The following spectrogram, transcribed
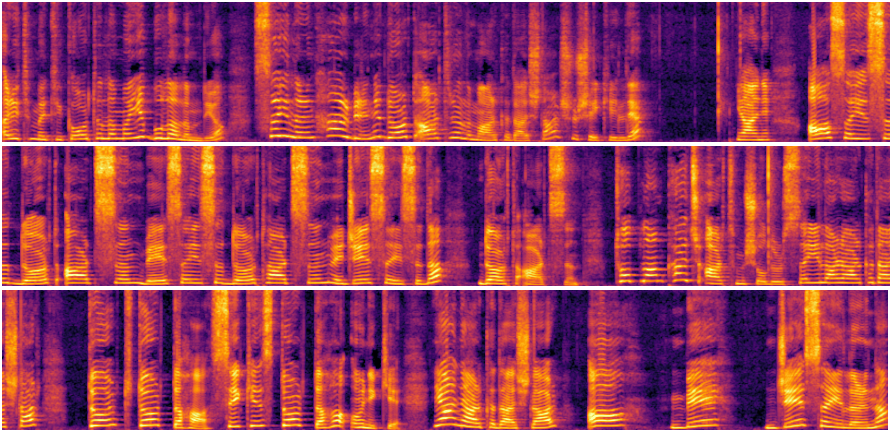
aritmetik ortalamayı bulalım diyor. Sayıların her birini 4 artıralım arkadaşlar şu şekilde. Yani A sayısı 4 artsın, B sayısı 4 artsın ve C sayısı da 4 artsın. Toplam kaç artmış olur sayılar arkadaşlar? 4, 4 daha 8, 4 daha 12. Yani arkadaşlar A, B, C sayılarına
